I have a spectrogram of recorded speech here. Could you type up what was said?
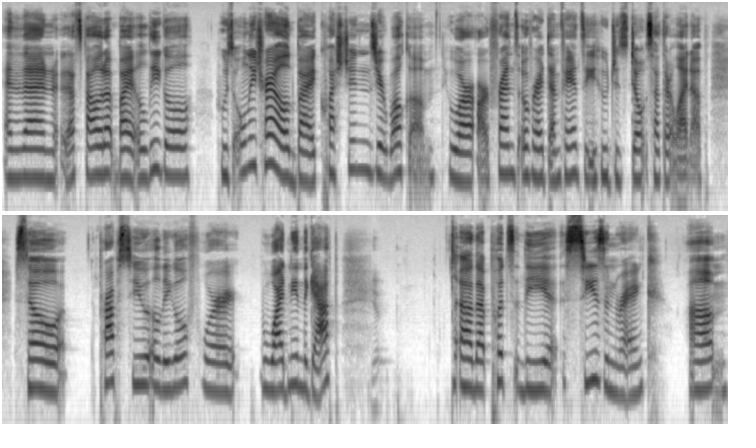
And then that's followed up by Illegal, who's only trailed by Questions You're Welcome, who are our friends over at Dem Fancy who just don't set their lineup. So props to Illegal for widening the gap. Yep. Uh, that puts the season rank. Um,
